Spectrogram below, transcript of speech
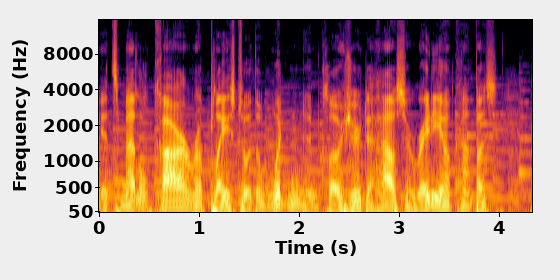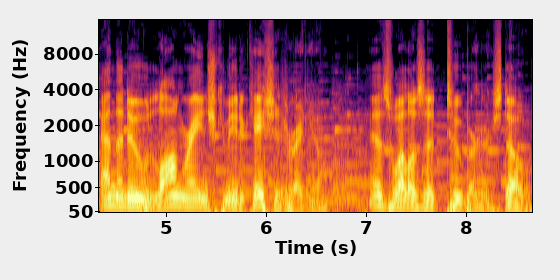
its metal car replaced with a wooden enclosure to house a radio compass and the new long range communications radio, as well as a two burner stove.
